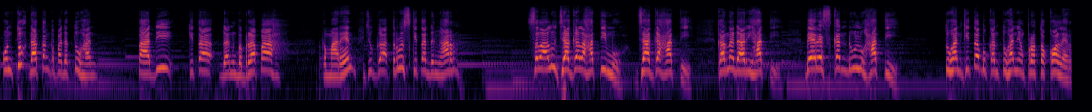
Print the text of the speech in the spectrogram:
untuk datang kepada Tuhan, tadi kita dan beberapa kemarin juga terus kita dengar selalu jagalah hatimu, jaga hati. Karena dari hati, bereskan dulu hati. Tuhan kita bukan Tuhan yang protokoler.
